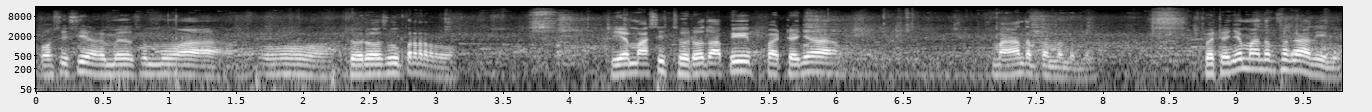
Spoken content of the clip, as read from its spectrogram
posisi hamil semua oh Doro super dia masih Doro tapi badannya mantap teman-teman badannya mantap sekali ini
